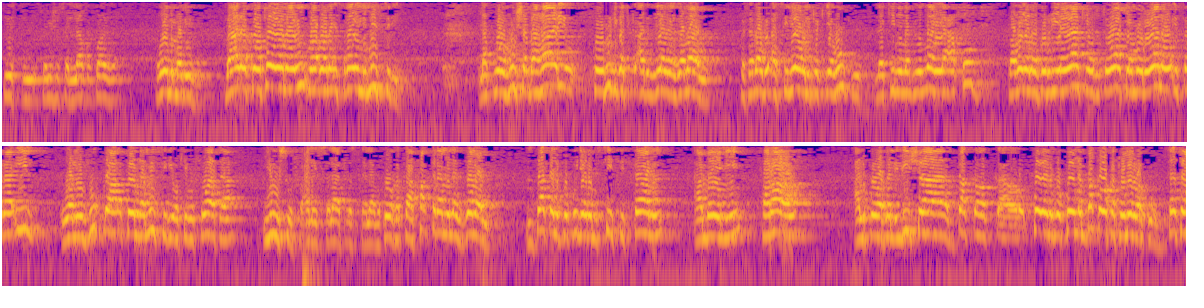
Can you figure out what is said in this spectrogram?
Simamisha swali lako kwanza. Huyo ni malizi baada ya kuwatoa wanaisraeli misri na kuwavusha bahari kurudi katika ardhi yao ya zamani kwa sababu asili yao walitokea huku lakini nabiullahi yaqub pamoja na dhuria yake watoto wake ambao ni wana wa israil walivuka kwenda misri wakimfuata yusuf alaihi salatu wassalam. Kwao hiyo kakaa fakra min azzaman mpaka alipokuja ramsisi thani ambaye ni farao alipowadhalilisha mpaka kule walipokwenda mpaka wakatolewa kule. Sasa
